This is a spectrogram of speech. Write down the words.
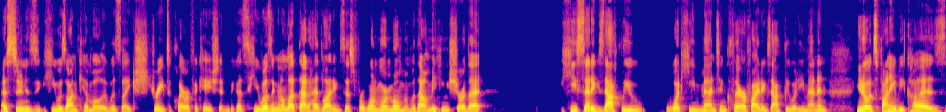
as soon as he was on Kimmel, it was like straight to clarification because he wasn't going to let that headline exist for one more moment without making sure that he said exactly what he meant and clarified exactly what he meant. And, you know, it's funny because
